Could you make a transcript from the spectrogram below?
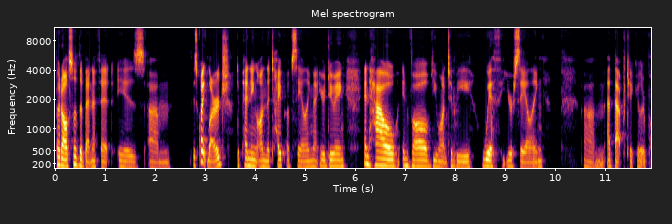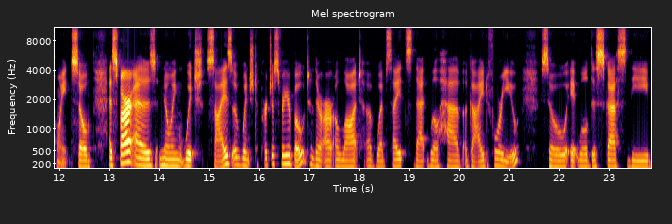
but also the benefit is. Um, is quite large depending on the type of sailing that you're doing and how involved you want to be with your sailing um, at that particular point. So, as far as knowing which size of winch to purchase for your boat, there are a lot of websites that will have a guide for you. So, it will discuss the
